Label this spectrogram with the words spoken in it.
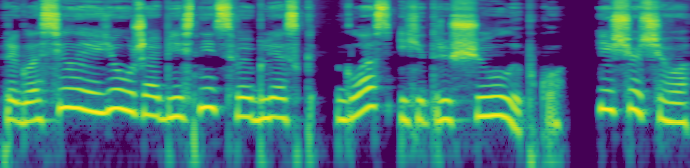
Пригласила ее уже объяснить свой блеск глаз и хитрющую улыбку. Еще чего,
